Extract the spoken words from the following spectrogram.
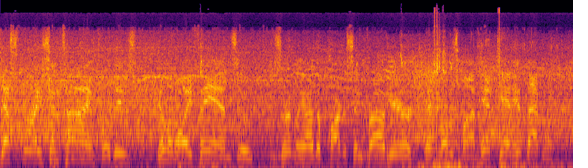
Desperation time for these Illinois fans who certainly are the partisan crowd here at Rosemont. Head can't hit that one.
